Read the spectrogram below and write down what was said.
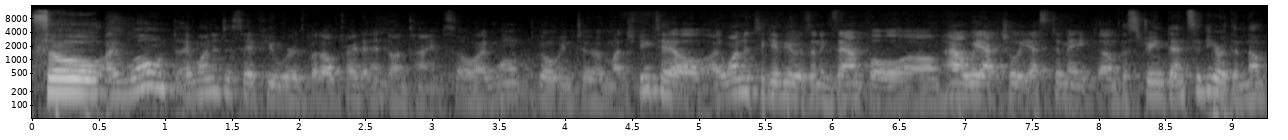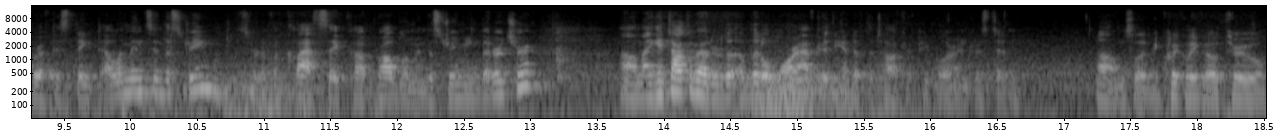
so I won't, I wanted to say a few words, but I'll try to end on time. So I won't go into much detail. I wanted to give you as an example um, how we actually estimate um, the stream density or the number of distinct elements in the stream, sort of a classic uh, problem in the streaming literature. Um, I can talk about it a little more after the end of the talk if people are interested. Um, so let me quickly go through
